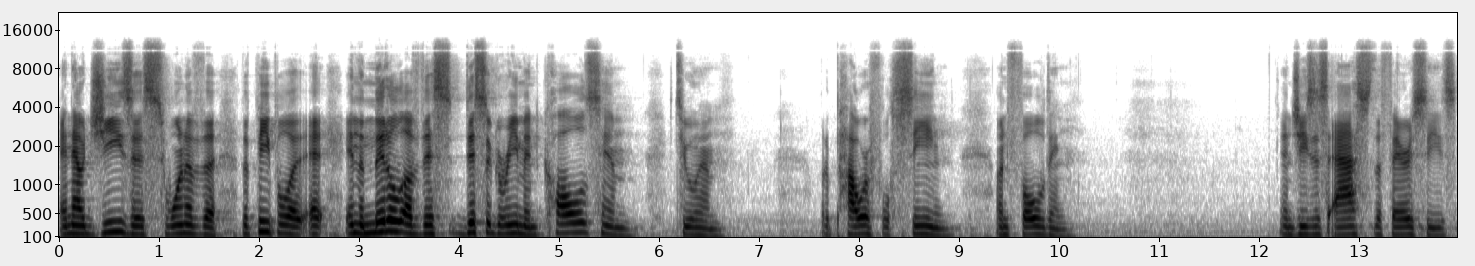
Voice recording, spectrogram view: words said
And now Jesus, one of the, the people at, in the middle of this disagreement, calls him to him. What a powerful scene unfolding. And Jesus asked the Pharisees,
